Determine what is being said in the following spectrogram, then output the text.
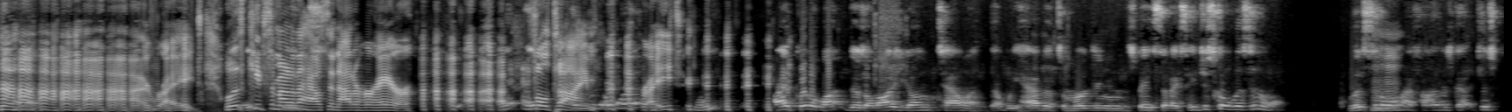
Um, right. Well, this it, keeps him out of the house and out of her hair full time. You know right. I put a lot. There's a lot of young talent that we have that's emerging in the space that I say just go listen to him. Listen mm-hmm. to what my father's got. Just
